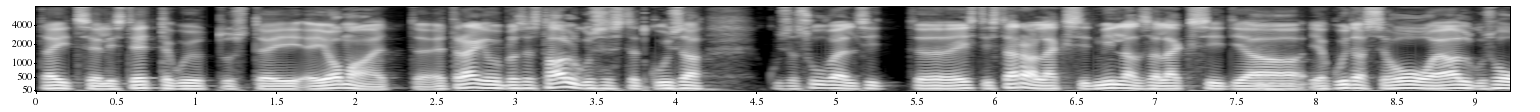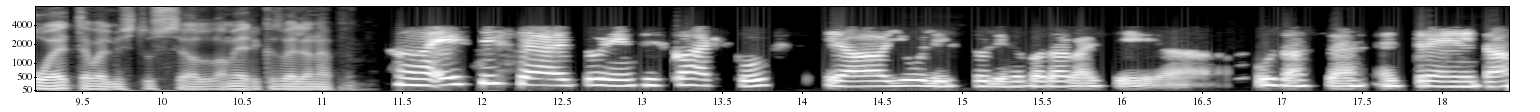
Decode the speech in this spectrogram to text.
täit sellist ettekujutust ei, ei oma, et, et räägi võib-olla sellest algusest, et kui sa, kui sa suvel siit Eestist ära läksid, millal sa läksid ja, ja kuidas see hooaja algus, hooaja ettevalmistus seal Ameerikas välja näeb? Eestisse tulin siis kaheks kuuks ja juulis tulin juba tagasi äh, USA-sse, et treenida.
